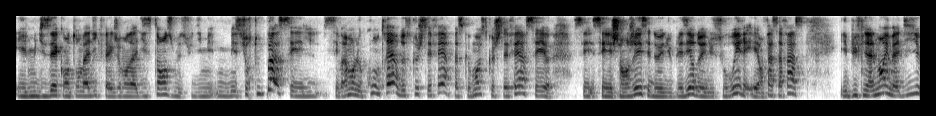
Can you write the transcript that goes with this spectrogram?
Et il me disait quand on m'a dit qu'il fallait que je vende à distance, je me suis dit mais surtout pas, c'est vraiment le contraire de ce que je sais faire parce que moi ce que je sais faire c'est échanger, c'est donner du plaisir, donner du sourire et, en face à face. Et puis finalement il m'a dit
